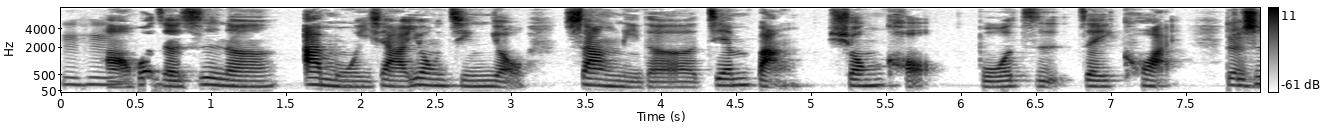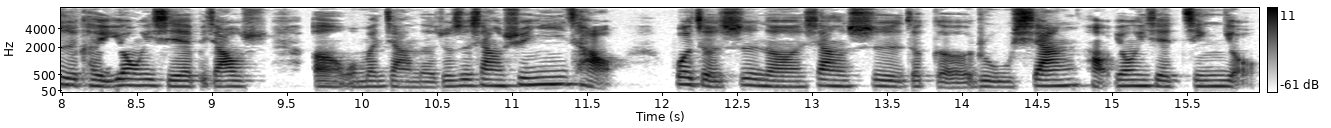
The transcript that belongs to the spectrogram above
嗯哼，啊，或者是呢，按摩一下，用精油上你的肩膀、胸口、脖子这一块，就是可以用一些比较，呃，我们讲的就是像薰衣草，或者是呢，像是这个乳香，好，用一些精油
